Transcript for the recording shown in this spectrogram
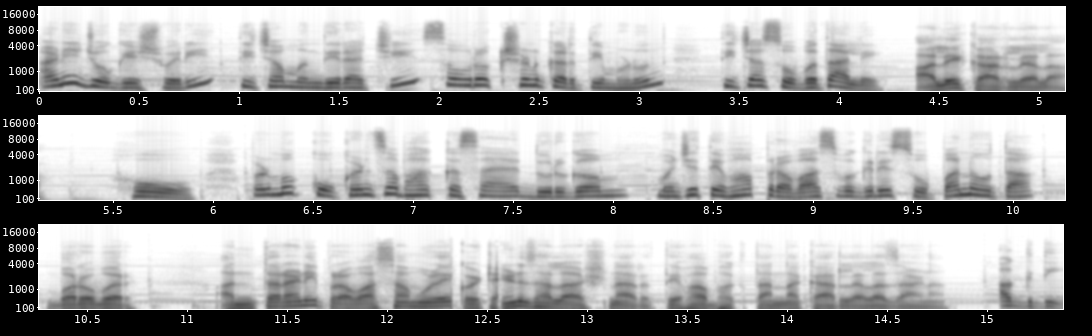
आणि जोगेश्वरी तिच्या मंदिराची संरक्षण करती म्हणून तिच्या सोबत आले. आले कारल्याला. हो. पण मग कोकणचा भाग कसा आहे? दुर्गम? म्हणजे तेव्हा प्रवास वगैरे सोपा नव्हता? बरोबर. अंतर आणि प्रवासामुळे कठीण झालं असणार तेव्हा भक्तांना कारल्याला जाणं. अगदी.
